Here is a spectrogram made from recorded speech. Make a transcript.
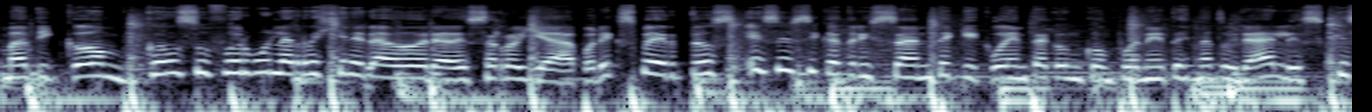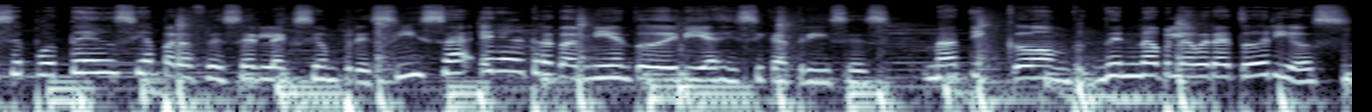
Maticom, con su fórmula regeneradora desarrollada por expertos, es el cicatrizante que cuenta con componentes naturales que se potencian para ofrecer la acción precisa en el tratamiento de heridas y cicatrices. Maticom de Nob Laboratorios,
